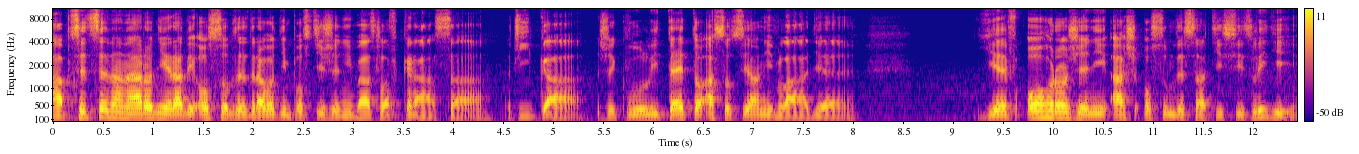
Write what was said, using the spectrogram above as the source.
A předseda Národní rady osob se zdravotním postižením Václav Krása říká, že kvůli této asociální vládě je v ohrožení až 80 tisíc lidí.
